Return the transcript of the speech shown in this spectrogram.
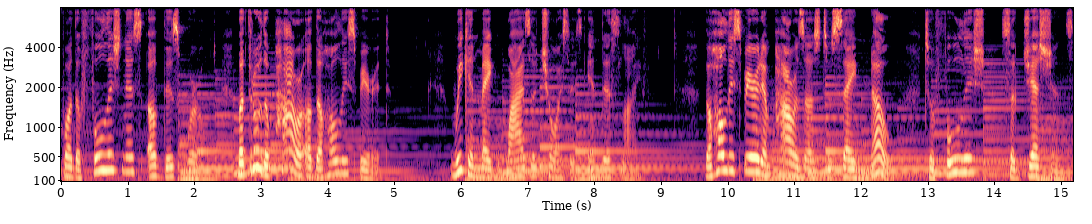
for the foolishness of this world, but through the power of the Holy Spirit, we can make wiser choices in this life. The Holy Spirit empowers us to say no to foolish suggestions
